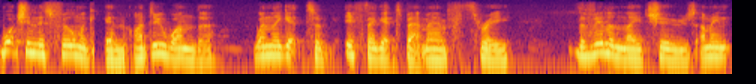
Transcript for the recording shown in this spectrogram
Watching this film again, I do wonder when they get to if they get to Batman three, the villain they choose. I mean,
